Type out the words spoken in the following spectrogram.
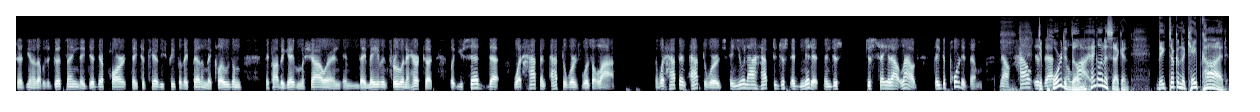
said, you know, that was a good thing. They did their part. They took care of these people. They fed them. They clothed them. They probably gave them a shower, and, and they may even threw in a haircut. But you said that what happened afterwards was a lie. And what happened afterwards, and you and I have to just admit it and just just say it out loud. They deported them. Now, how is Deported them. lie? Hang on a second. They took him to Cape Cod.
